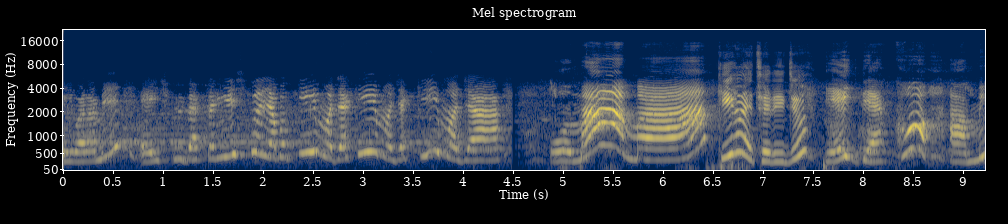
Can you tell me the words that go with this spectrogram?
এইবার আমি এই স্কুল ব্যাগটা নিয়ে স্কুলে যাব। কি মজা কি মজা কি মজা। ও মা মা কি হয়েছে রিজু? এই দেখো আমি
